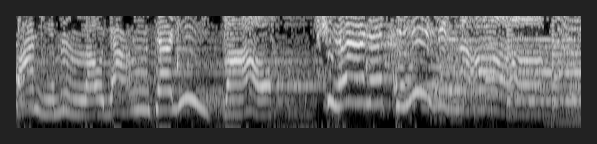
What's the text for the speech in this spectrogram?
把你们老杨家一扫全尽啊！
